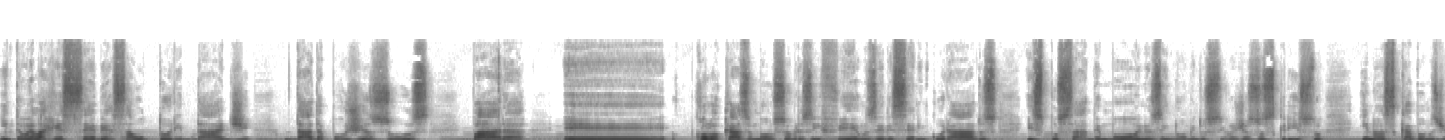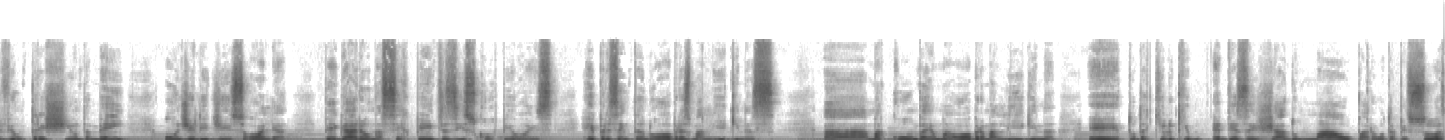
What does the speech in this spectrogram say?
Então ela recebe essa autoridade dada por Jesus para é, colocar as mãos sobre os enfermos, eles serem curados, expulsar demônios em nome do Senhor Jesus Cristo. E nós acabamos de ver um trechinho também onde ele diz: Olha, pegarão nas serpentes e escorpiões, representando obras malignas. A macumba é uma obra maligna. É, tudo aquilo que é desejado mal para outra pessoa,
